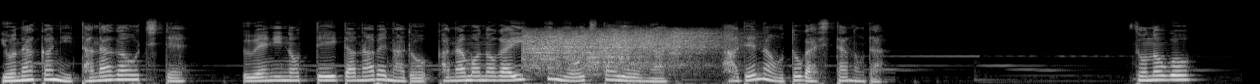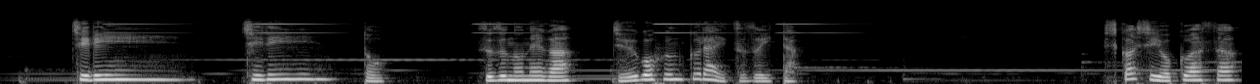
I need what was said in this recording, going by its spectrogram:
夜中に棚が落ちて上に乗っていた鍋など金物が一気に落ちたような派手な音がしたのだ。その後チリーン。チリーンと鈴の音が15分くらい続いた。しかし翌朝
